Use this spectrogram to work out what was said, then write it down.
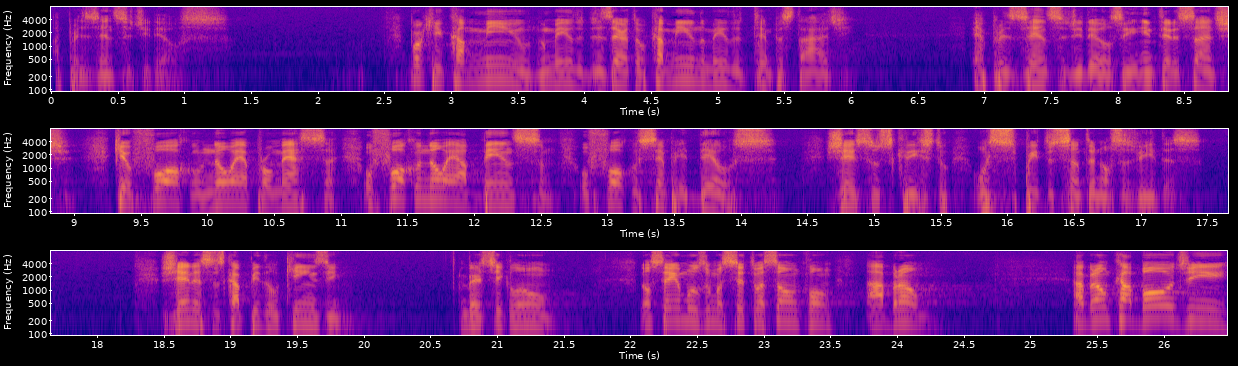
a presença de Deus. Porque o caminho no meio do deserto, o caminho no meio da tempestade, é a presença de Deus. E interessante que o foco não é a promessa, o foco não é a bênção, o foco sempre é Deus, Jesus Cristo, o Espírito Santo em nossas vidas. Gênesis capítulo 15 versículo 1. Nós temos uma situação com Abraão. Abraão acabou de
